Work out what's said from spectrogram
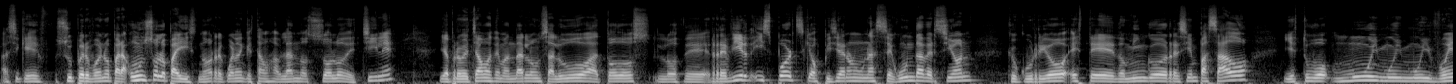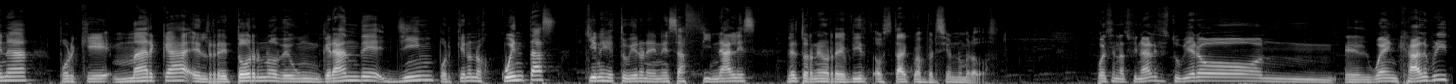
Así que es súper bueno para un solo país, ¿no? Recuerden que estamos hablando solo de Chile. Y aprovechamos de mandarle un saludo a todos los de Revirt Esports que auspiciaron una segunda versión que ocurrió este domingo recién pasado. Y estuvo muy, muy, muy buena porque marca el retorno de un grande Jim. ¿Por qué no nos cuentas quiénes estuvieron en esas finales del torneo Rebirth of StarCraft versión número 2? Pues en las finales estuvieron el buen Halbrit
